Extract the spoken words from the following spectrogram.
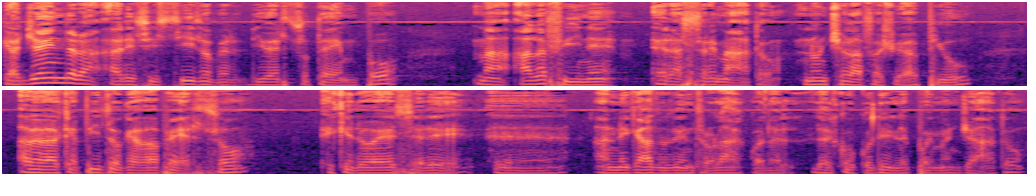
Gajendra ha resistito per diverso tempo, ma alla fine era stremato, non ce la faceva più, aveva capito che aveva perso e che doveva essere eh, annegato dentro l'acqua dal, dal coccodrillo e poi mangiato.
